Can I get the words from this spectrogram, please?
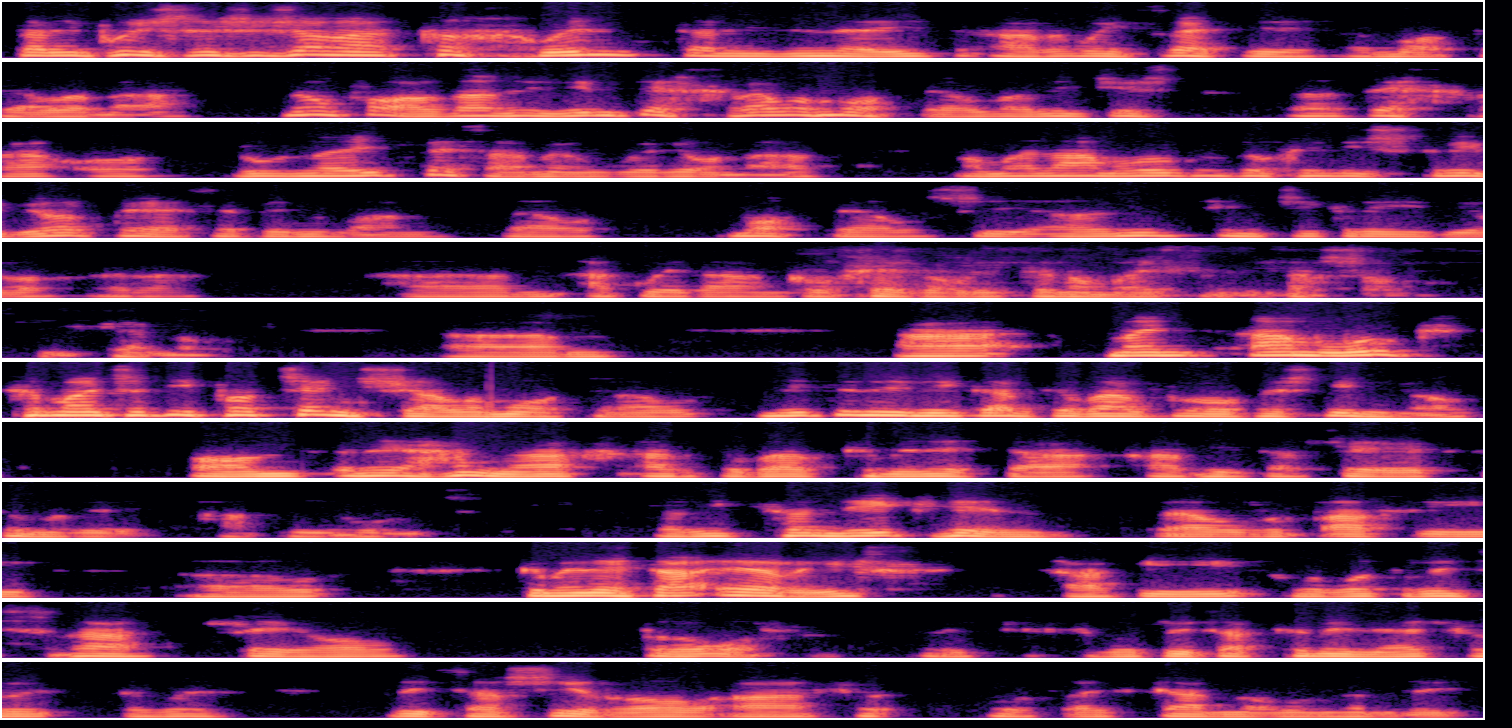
da ni'n pwysleisio na cychwyn da ni wedi wneud ar weithredu y model yma. Mewn ffordd, da ni ddim dechrau o'r model, da ni jyst uh, dechrau o drwy wneud pethau mewn gwirionedd, ond mae'n amlwg wrth chi ddisgrifio'r peth ebyn wan fel model sydd yn integreiddio yr um, agweddau amgylcheddol economaidd cymdeithasol i cefnol. Um, a mae'n amlwg cymaint ydy potensial y model, nid yn unig ar gyfer grof esginiol, ond yn ehangach ar gyfer cymunedau ar hyd a lled Cymru a thu hwnt. Da ni cynnig hyn fel rhywbeth i uh, gymunedau eraill ac i lywodraethau lleol droth, lywodraethau cymuned, lywodraethau sirol a llywodraeth ganol yn Nghymru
